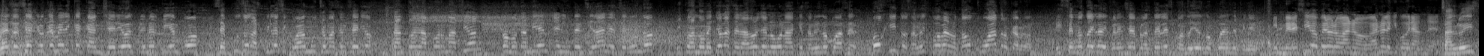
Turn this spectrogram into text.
Les decía, creo que América canchereó el primer tiempo, se puso las pilas y jugaron mucho más en serio, tanto en la formación como también en intensidad en el segundo. Y cuando metió el acelerador ya no hubo nada que San Luis no pueda hacer. Ojito, San Luis puede haber anotado cuatro, cabrón. Y se nota ahí la diferencia de planteles cuando ellos no pueden definir. Inmerecido, pero lo ganó. Ganó el equipo grande. San Luis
